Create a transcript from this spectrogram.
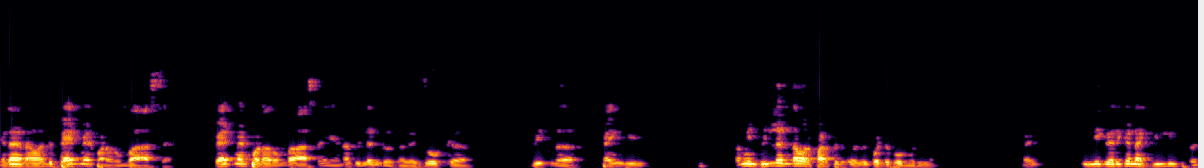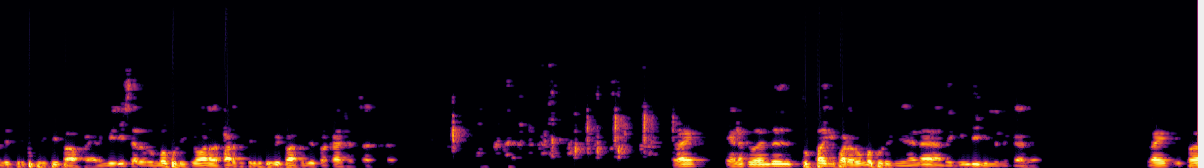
ஏன்னா நான் வந்து பேட்மேன் படம் ரொம்ப ஆசை. பேட்மேன் படம் ரொம்ப ஆசை. ஏன்னா வில்லன் இருக்காது ஜோக்கு வீட்டில் பெங்கின் ஐ மீன் வில்லன் தான் ஒரு படத்துக்கு வந்து கொண்டு போக முடியும். இன்னைக்கு வரைக்கும் நான் கில்லி வந்து திருப்பி திருப்பி பார்ப்பேன். எனக்கு விஜய் சார் ரொம்ப பிடிக்கும். ஆனால் அந்த படத்தை திருப்பி திருப்பி பார்க்கறது பிரகாஷ் சார் ரைட் எனக்கு வந்து துப்பாக்கி படம் ரொம்ப பிடிக்கும். ஏன்னா அந்த ஹிந்தி வில்லனுக்காக. ரைட் இப்போ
